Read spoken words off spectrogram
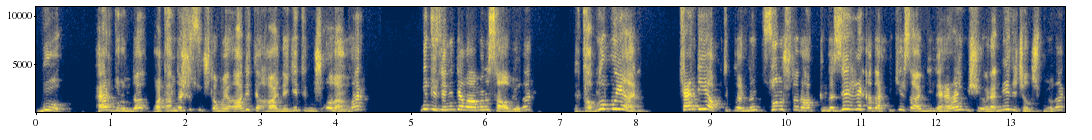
bu her durumda vatandaşı suçlamaya adet haline getirmiş olanlar bu düzenin devamını sağlıyorlar. E, tablo bu yani. Kendi yaptıklarının sonuçları hakkında zerre kadar fikir sahibi değiller. Herhangi bir şey öğrenmeye de çalışmıyorlar.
